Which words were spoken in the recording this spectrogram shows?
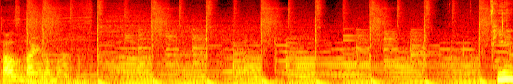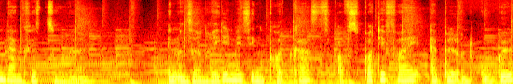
Tausend Dank nochmal. Vielen Dank fürs Zuhören. In unseren regelmäßigen Podcasts auf Spotify, Apple und Google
